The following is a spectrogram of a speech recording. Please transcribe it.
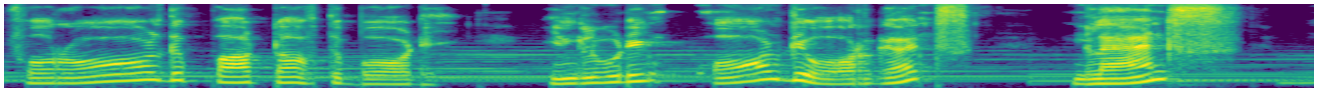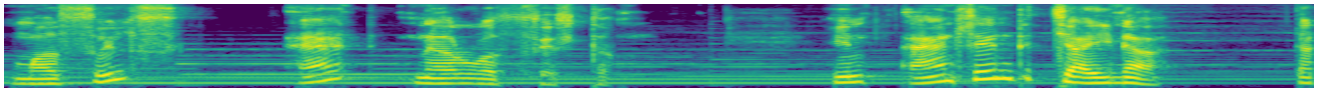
for all the part of the body, including all the organs, glands, muscles, and nervous system. In ancient China, the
